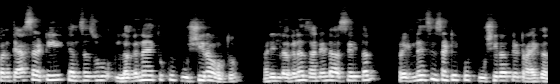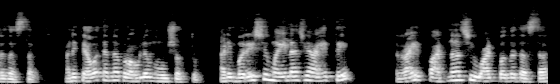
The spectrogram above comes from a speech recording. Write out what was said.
पण त्यासाठी त्यांचा जो लग्न आहे तो खूप उशिरा होतो. आणि लग्न झालेलं असेल तर प्रेग्नन्सीसाठी खूप उशिरा ते ट्राय करत असतात. आणि तेव्हा त्यांना प्रॉब्लेम होऊ शकतो. आणि बरेचसे महिला जे आहेत ते राईट पार्टनरची वाट बघत असतात.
